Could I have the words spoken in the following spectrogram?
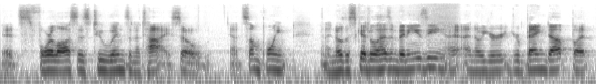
it's four losses, two wins, and a tie. So at some point, and I know the schedule hasn't been easy. I, I know you're you're banged up, but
